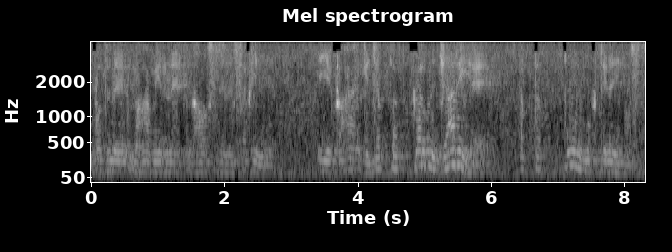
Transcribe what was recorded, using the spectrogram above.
बुद्ध ने, महावीर ने, लाओस ने, सभी ने ये कहा है कि जब तक कर्म जारी है, तब तक पूर्ण मुक्ति नहीं हो सकती।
